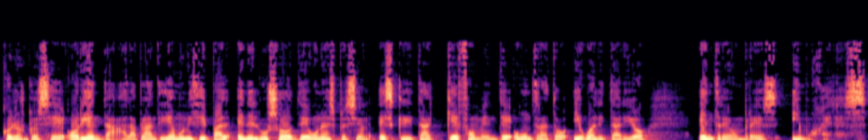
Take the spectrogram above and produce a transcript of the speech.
con los que se orienta a la plantilla municipal en el uso de una expresión escrita que fomente un trato igualitario entre hombres y mujeres.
